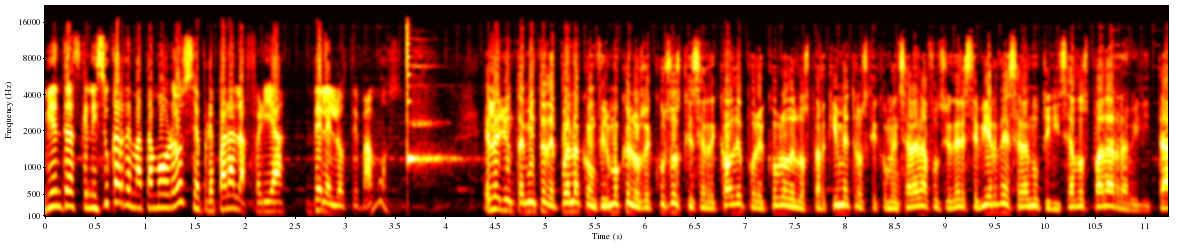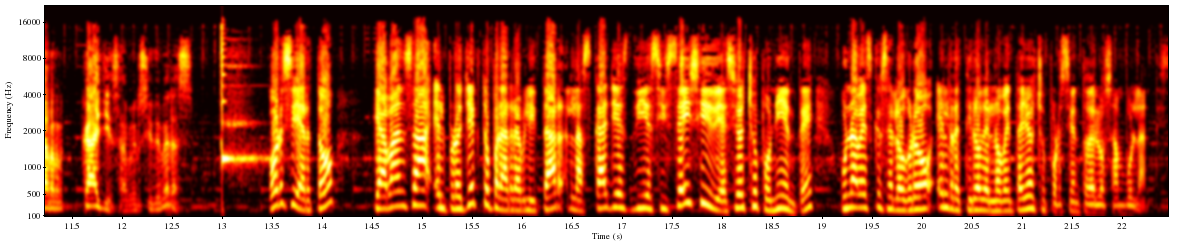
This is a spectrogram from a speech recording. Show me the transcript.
mientras que en Izúcar de Matamoros se prepara la Feria del Elote. Vamos. El Ayuntamiento de Puebla confirmó que los recursos que se recaude por el cobro de los parquímetros que comenzarán a funcionar este viernes serán utilizados para rehabilitar calles, a ver si de veras. Por cierto, que avanza el proyecto para rehabilitar las calles 16 y 18 Poniente, una vez que se logró el retiro del 98% de los ambulantes.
